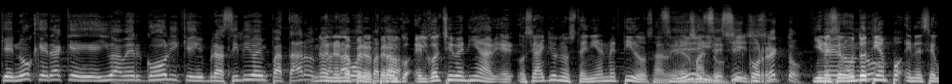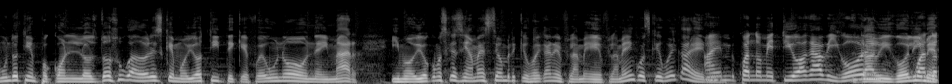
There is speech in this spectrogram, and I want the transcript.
que no, que era que iba a haber gol y que Brasil iba a empatar. O No, no, empataba no, o pero, pero el, empataba. go- el gol sí venía. eh, o sea, ellos nos tenían metidos, Ar- Sí, Armando. sí, sí, correcto. Y en el segundo no- tiempo, en el segundo tiempo, con los dos jugadores que movió Tite, que fue uno Neymar, y movió, ¿cómo es que se llama este hombre que juega en el Flame- en Flamengo? Es que juega él. Cuando metió a Gabigol, Gabigol y cuando metió-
